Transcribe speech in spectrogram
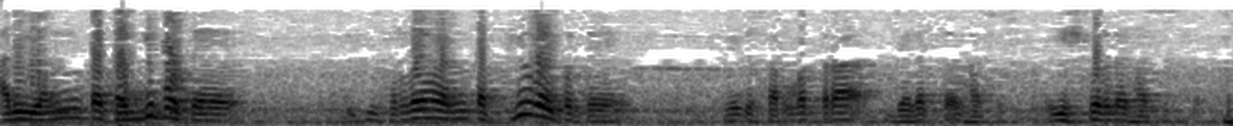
అది ఎంత తగ్గిపోతే ఇది హృదయం ఎంత ప్యూర్ అయిపోతే మీకు సర్వత్రా జగత్తే భాషిస్తుంది ఈశ్వరుడే భాషిస్తాడు.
